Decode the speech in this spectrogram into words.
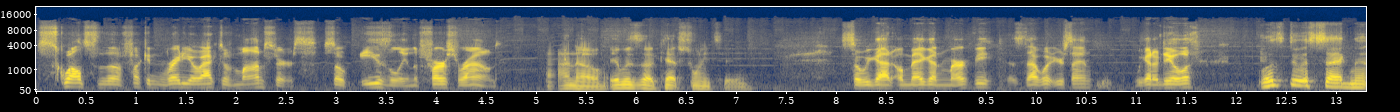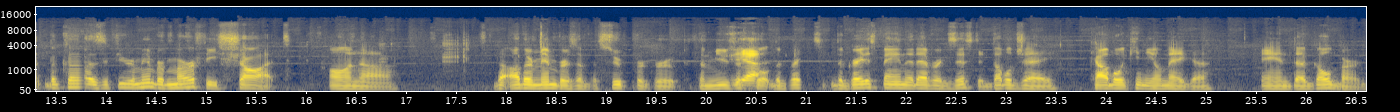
squelch the fucking radioactive monsters so easily in the first round. I know it was a catch twenty two. So we got Omega and Murphy. Is that what you're saying? We got to deal with. Let's do a segment because if you remember, Murphy shot on uh, the other members of the super group, the musical, Yeah. the great, the greatest band that ever existed, Double J, Cowboy Kenny Omega, and uh, Goldberg.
